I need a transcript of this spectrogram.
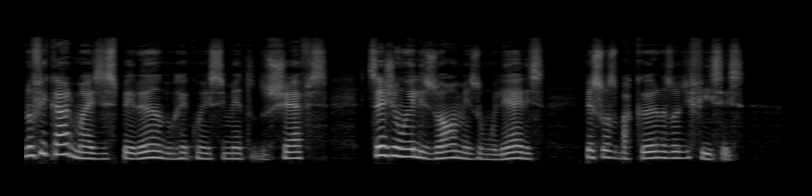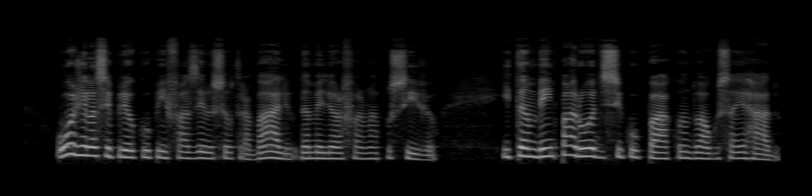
Não ficar mais esperando o reconhecimento dos chefes, sejam eles homens ou mulheres, pessoas bacanas ou difíceis. Hoje ela se preocupa em fazer o seu trabalho da melhor forma possível e também parou de se culpar quando algo sai errado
